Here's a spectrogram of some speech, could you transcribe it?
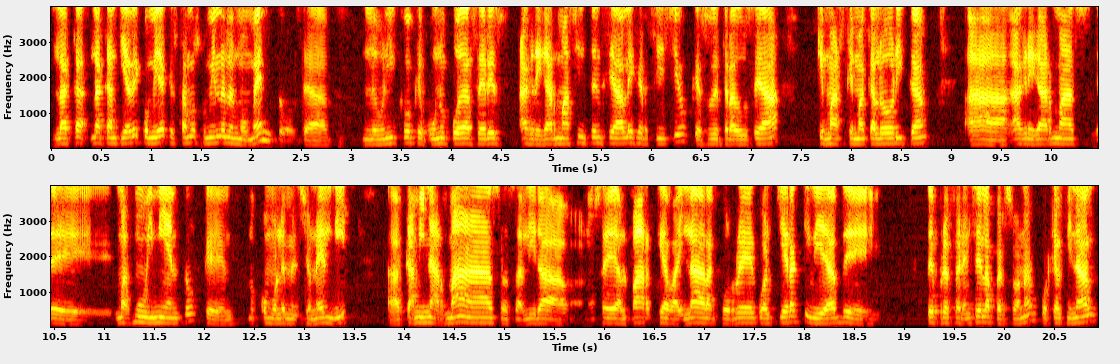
la, la, cantidad de comida que estamos comiendo en el momento. O sea, lo único que uno puede hacer es agregar más intensidad al ejercicio, que eso se traduce a que más quema calórica, a agregar más, eh, más movimiento, que como le mencioné el NIT, a caminar más, a salir a, no sé, al parque, a bailar, a correr, cualquier actividad de, de preferencia de la persona, porque al final,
